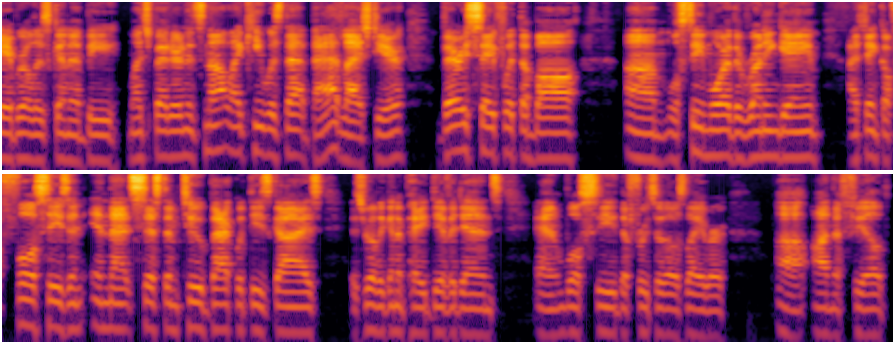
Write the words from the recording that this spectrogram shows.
Gabriel is going to be much better. And it's not like he was that bad last year. Very safe with the ball. Um, we'll see more of the running game. I think a full season in that system, too, back with these guys, is really going to pay dividends. And we'll see the fruits of those labor uh, on the field.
